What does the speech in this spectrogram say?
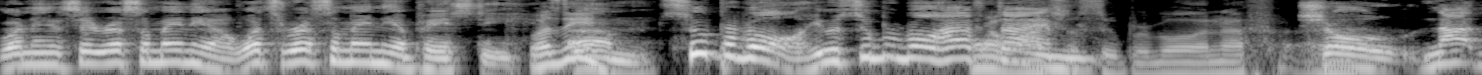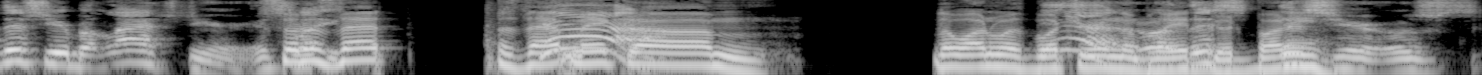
wanting to say WrestleMania. What's WrestleMania pasty? Was he? Um Super Bowl. He was Super Bowl I don't watch the halftime Super Bowl enough. Uh, show. Not this year, but last year. It's so does that does that Yeah. make um the one with Butcher and the well, Blade this, Good buddy? This year it was.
